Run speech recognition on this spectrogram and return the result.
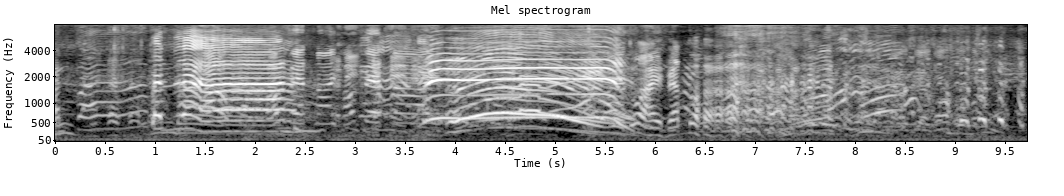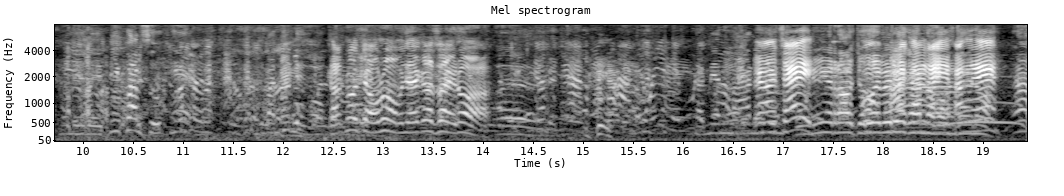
เหมือนเป็นล้าน แฟดหน่อยขอแฟดหน่อยตัวไอ้ แฟตตัวมีความสุขแค่วันที่หนึ่งวันขันเขาเจ้าเนาะมันใหญ่ก็ใส่เนาะขันเมียนมาเอ้ยใช่นี่เราจะรวยไปด้วยกันนะฟังแน่อะ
